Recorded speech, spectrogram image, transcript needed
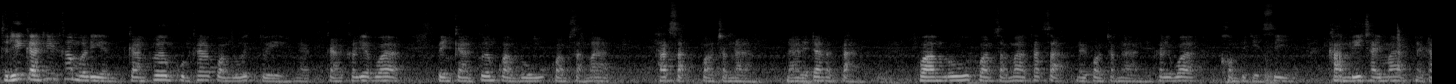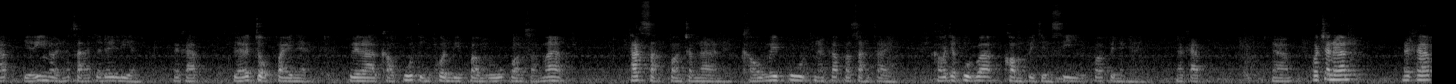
ทีนี้การที่เข้ามาเรียนการเพิ่มคุณค่าความรู้ให้ตัวเองนะการเขาเรียกว่าเป็นการเพิ่มความรู้ความสามารถทักษะความชำนาญนะในด้านต่างๆ ความรู้ความสามารถทักษะในความชำนาญเนี่ยเขาเรียกว่า competency คำนี้ใช้มากนะครับ เดี๋ยวอีกหน่อยนักศึกษาจะได้เรียนนะครับ แล้วจบไปเนี่ยเวลาเขาพูดถึงคนมีความรู้ความสามารถ ทักษะความชำนาญเนี่ยเขาไม่พูดนะครับภาษาไทย เขาจะพูดว่า competency ว่าเป็นยังไงนะครับนะเพราะฉะนั้นนะครับ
